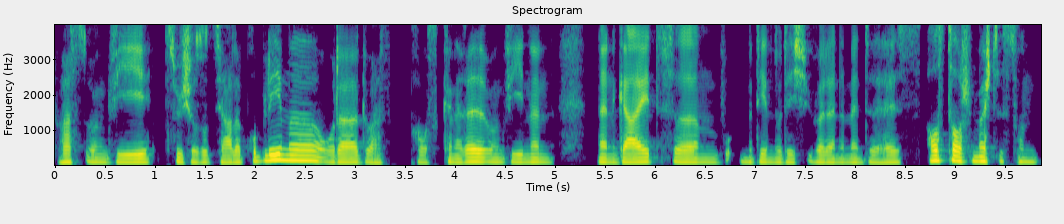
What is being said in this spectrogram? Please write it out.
du hast irgendwie psychosoziale Probleme oder du hast brauchst generell irgendwie einen, einen Guide, ähm, mit dem du dich über deine Mental Health austauschen möchtest und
